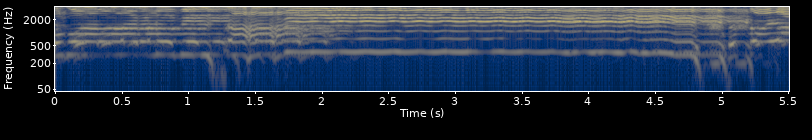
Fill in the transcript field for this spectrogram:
ওগো আল্লাহর নবী সাহাবী দয়ার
